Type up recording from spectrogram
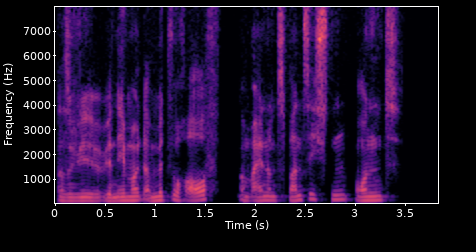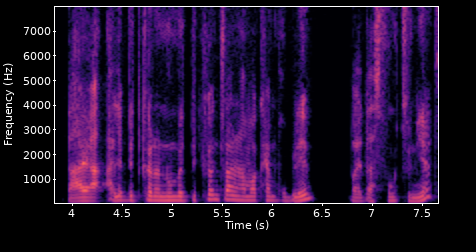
Also wir, wir nehmen heute am Mittwoch auf, am 21. Und da ja alle Bitcoiner nur mit Bitcoin zahlen, haben wir kein Problem, weil das funktioniert.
